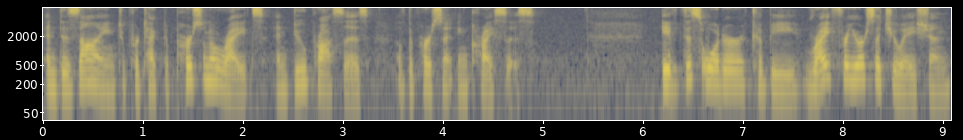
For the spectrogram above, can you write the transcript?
and designed to protect the personal rights and due process of the person in crisis. If this order could be right for your situation,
